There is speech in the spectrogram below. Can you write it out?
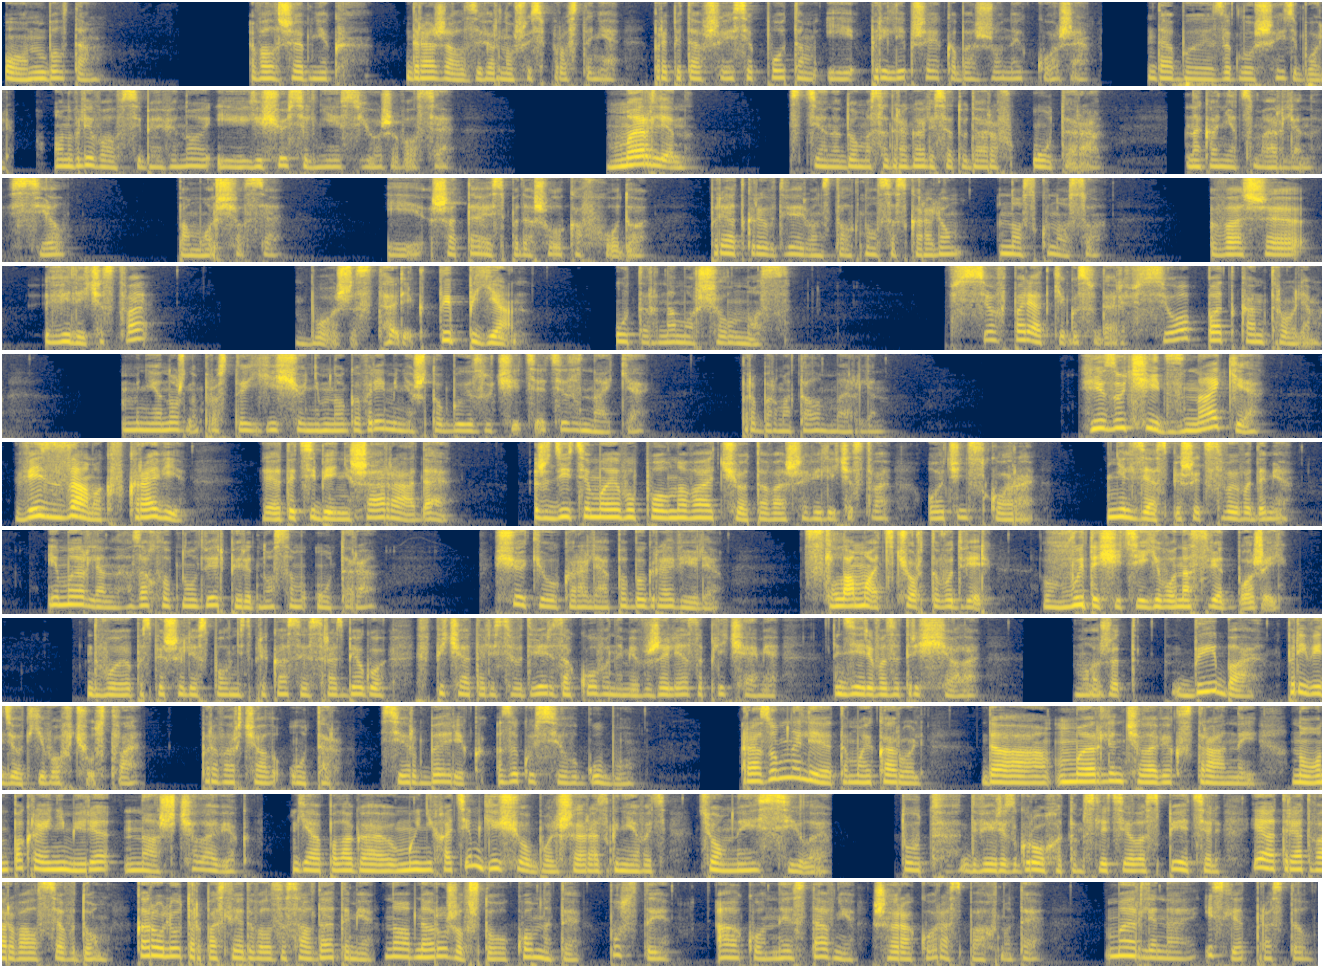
Он был там. Волшебник дрожал, завернувшись в простыни, пропитавшиеся потом и прилипшие к обожженной коже. Дабы заглушить боль, он вливал в себя вино и еще сильнее съеживался — «Мерлин!» Стены дома содрогались от ударов утора. Наконец Мерлин сел, поморщился и, шатаясь, подошел ко входу. Приоткрыв дверь, он столкнулся с королем нос к носу. «Ваше Величество?» «Боже, старик, ты пьян!» Утор наморщил нос. «Все в порядке, государь, все под контролем. «Мне нужно просто еще немного времени, чтобы изучить эти знаки», — пробормотал Мерлин. «Изучить знаки? Весь замок в крови. Это тебе не шарада. Ждите моего полного отчета, Ваше Величество, очень скоро. Нельзя спешить с выводами». И Мерлин захлопнул дверь перед носом Утера. Щеки у короля побагровели. «Сломать чертову дверь! Вытащите его на свет божий!» Двое поспешили исполнить приказ и с разбегу впечатались в дверь закованными в железо плечами. Дерево затрещало. «Может, дыба приведет его в чувство?» — проворчал Утер. Сир Берик закусил губу. «Разумно ли это, мой король? Да, Мерлин человек странный, но он, по крайней мере, наш человек. Я полагаю, мы не хотим еще больше разгневать темные силы». Тут дверь с грохотом слетела с петель, и отряд ворвался в дом. Король Утор последовал за солдатами, но обнаружил, что комнаты пусты, а оконные ставни широко распахнуты. Мерлина и след простыл.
